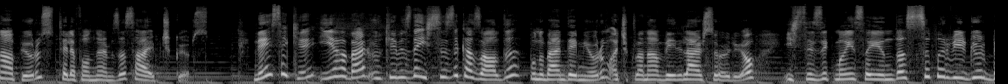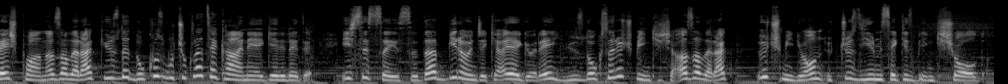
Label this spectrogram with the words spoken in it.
Ne yapıyoruz? Telefonlarımıza sahip çıkıyoruz. Neyse ki iyi haber ülkemizde işsizlik azaldı. Bunu ben demiyorum açıklanan veriler söylüyor. İşsizlik Mayıs ayında 0,5 puan azalarak %9,5'la tek haneye geriledi. İşsiz sayısı da bir önceki aya göre 193 bin kişi azalarak 3 milyon 328 bin kişi oldu.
